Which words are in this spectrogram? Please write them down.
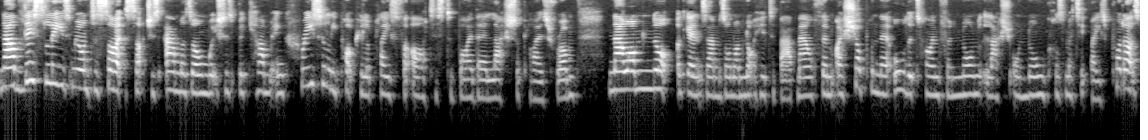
Now this leads me on to sites such as Amazon which has become increasingly popular place for artists to buy their lash supplies from. Now I'm not against Amazon, I'm not here to badmouth them. I shop on there all the time for non-lash or non-cosmetic based products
